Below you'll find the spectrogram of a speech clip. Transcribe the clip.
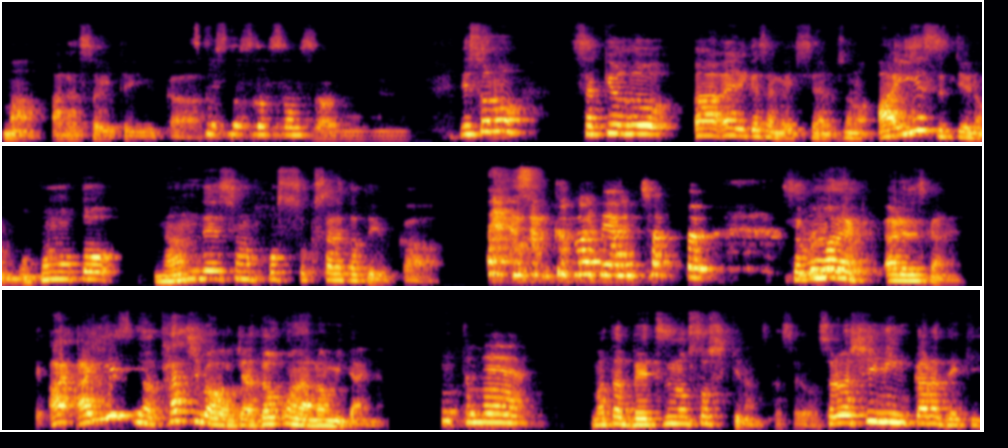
まあ、争いというか。そうそうそうそうそう。うんで、その先ほどあエリカさんが言ってたその IS っていうのはもともとなんでその発足されたというか、そこまではちょっと。そこまであれですかね。あ IS の立場はじゃあどこなのみたいな。えっとね、また別の組織なんですか？それは。それは市民からでき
